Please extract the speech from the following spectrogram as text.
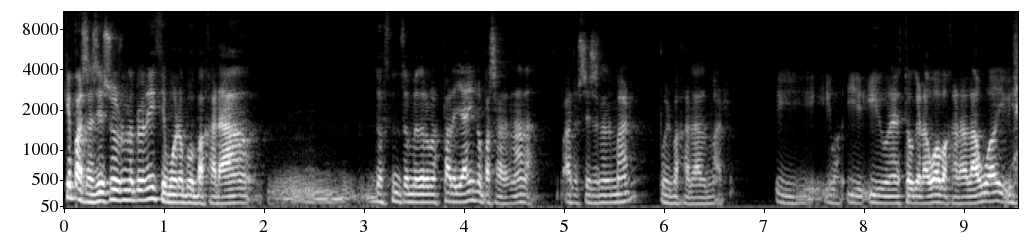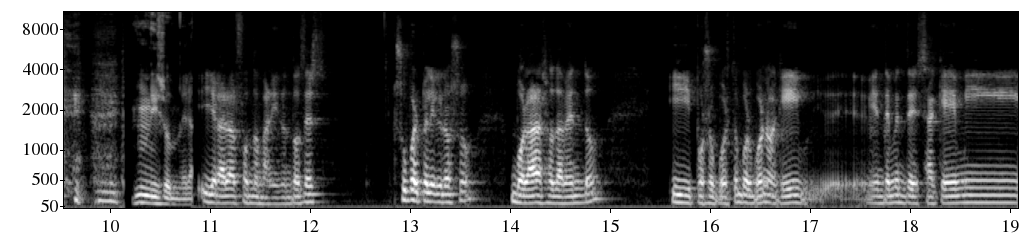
¿Qué pasa? Si eso es una planicie, bueno, pues bajará 200 mm, metros más para allá y no pasará nada. Ahora, si es en el mar, pues bajará al mar. Y, una vez toque el agua, bajará al agua y, y llegará al fondo marino. Entonces, súper peligroso volar a sotavento y por supuesto, pues bueno, aquí evidentemente saqué mi,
